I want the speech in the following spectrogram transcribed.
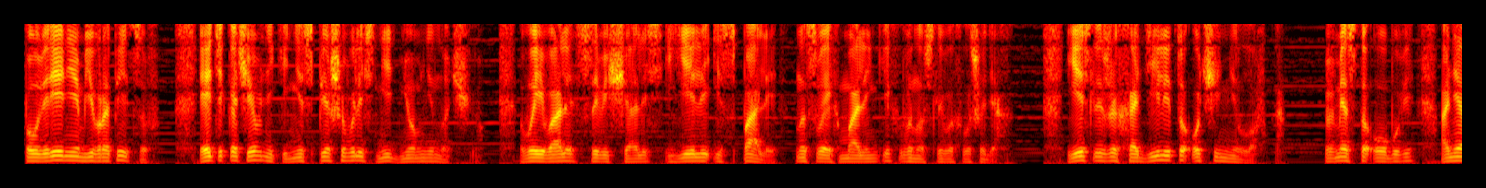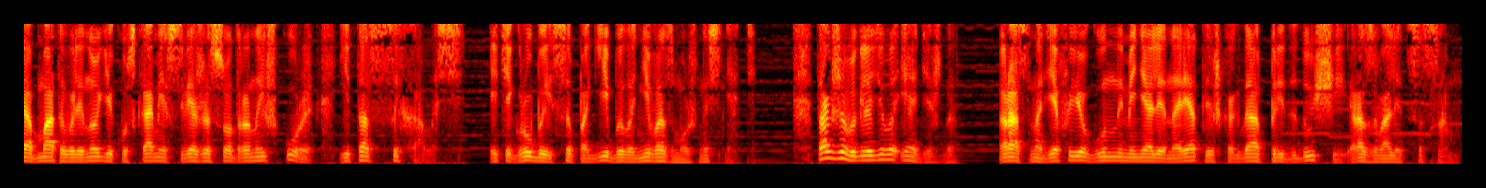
По уверениям европейцев, эти кочевники не спешивались ни днем, ни ночью. Воевали, совещались, ели и спали на своих маленьких выносливых лошадях. Если же ходили, то очень неловко. Вместо обуви они обматывали ноги кусками свежесодранной шкуры, и та ссыхалась. Эти грубые сапоги было невозможно снять. Так же выглядела и одежда. Раз надев ее, гунны меняли наряд, лишь когда предыдущий развалится сам.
